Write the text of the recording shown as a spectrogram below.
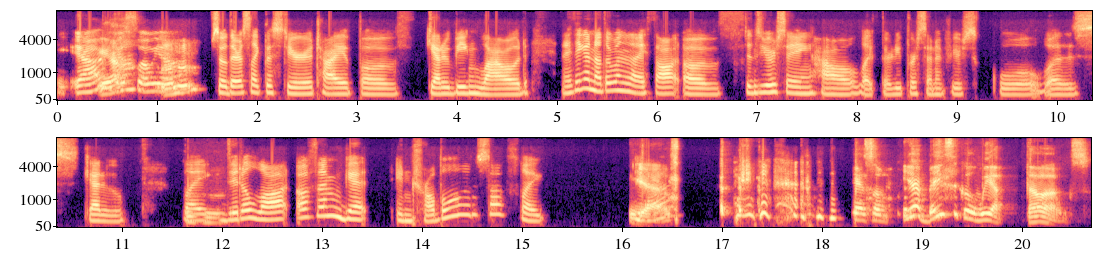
yeah, Yeah. so. Yeah. Mhm. So there's like the stereotype of Gyaru being loud. And I think another one that I thought of, since you were saying how like 30% of your school was Gyaru, like Mhm. did a lot of them get in trouble and stuff? Like, Yeah. Yeah. So yeah, basically we are thugs.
